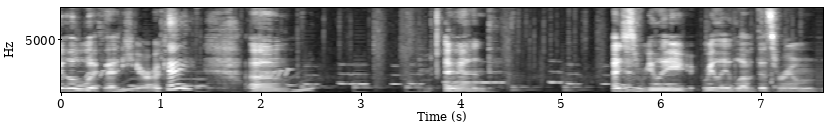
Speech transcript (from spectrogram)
go with it here, okay? Um, and I just really, really love this room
